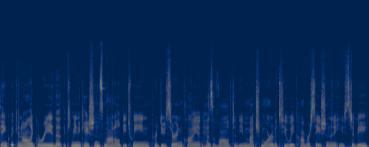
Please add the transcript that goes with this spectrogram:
think we can all agree that the communications model between producer and client has evolved to be much more of a two way conversation than it used to be.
